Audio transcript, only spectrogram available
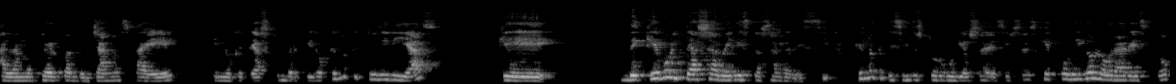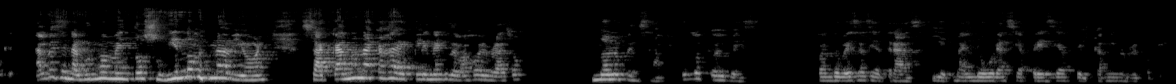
a la mujer cuando ya no está él, en lo que te has convertido. ¿Qué es lo que tú dirías que de qué volteas a ver y estás agradecida? ¿Qué es lo que te sientes tú orgullosa de decir? ¿Sabes que he podido lograr esto? Que tal vez en algún momento subiéndome un avión, sacando una caja de Kleenex debajo del brazo, no lo pensaba. ¿Qué es lo que hoy ves? Cuando ves hacia atrás y valoras y aprecias del camino recorrido.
